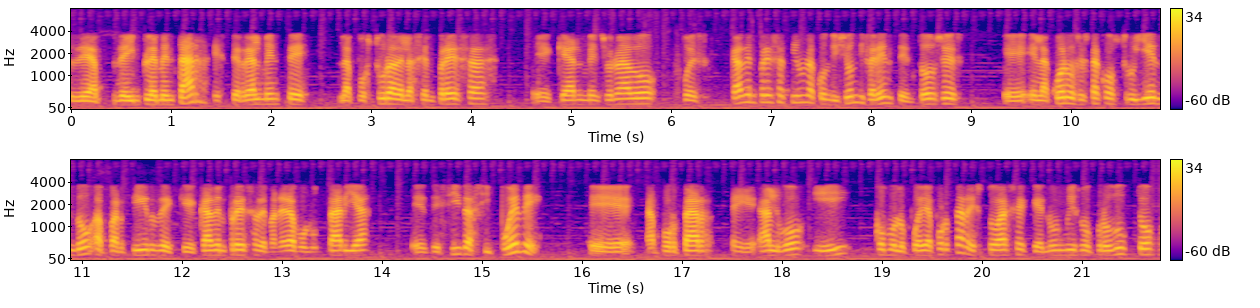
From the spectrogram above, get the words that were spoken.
de, implementar. Este, realmente la postura de las empresas eh, que han mencionado, pues cada empresa tiene una condición diferente. Entonces, eh, el acuerdo se está construyendo a partir de que cada empresa de manera voluntaria decida si puede aportar algo y cómo lo puede aportar. Esto hace que en un mismo producto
